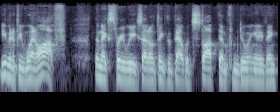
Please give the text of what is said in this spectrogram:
even if he went off the next three weeks, I don't think that that would stop them from doing anything.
